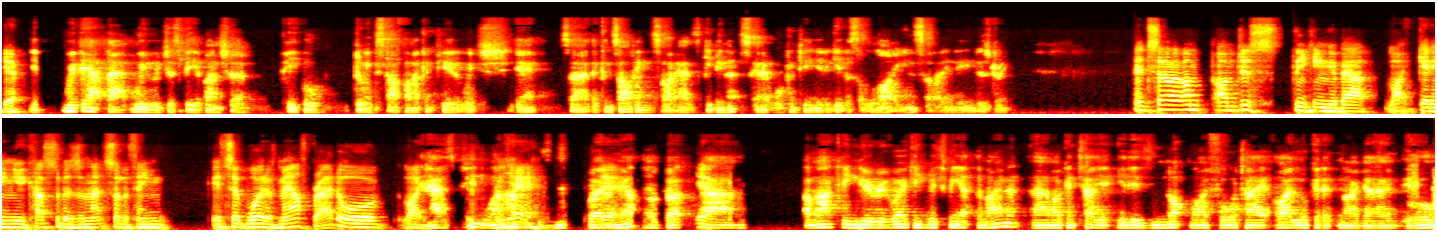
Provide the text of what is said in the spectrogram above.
Yeah. yeah, without that, we would just be a bunch of people doing stuff on a computer, which, yeah. So the consulting side has given us, and it will continue to give us a lot of insight in the industry. And so I'm I'm just thinking about like getting new customers and that sort of thing. It's a word of mouth, Brad, or like It has been 100% word of mouth. I've got Yeah. um, a marketing guru working with me at the moment. Um, I can tell you it is not my forte. I look at it and I go, it all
